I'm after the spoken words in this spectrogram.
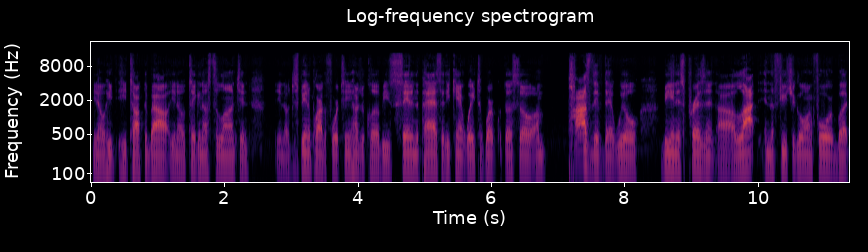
you know, he he talked about you know taking us to lunch and you know just being a part of the 1400 club. He's said in the past that he can't wait to work with us. So I'm positive that we'll be in his present uh, a lot in the future going forward. But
